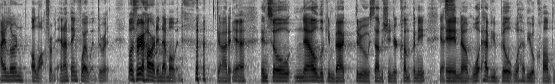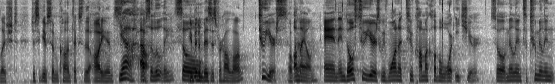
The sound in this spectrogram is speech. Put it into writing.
I learned a lot from it, and I'm thankful I went through it. Was very hard in that moment. Got it. yeah. And so now looking back through establishing your company, Yes. and um, what have you built? What have you accomplished? Just to give some context to the audience. Yeah, How- absolutely. So You've been in business for how long? two years Okay. on my own, and in those two years, we've won a two comma club award each year. So a million to two million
